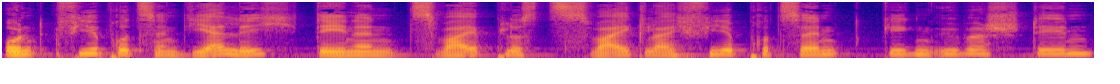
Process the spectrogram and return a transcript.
Und 4% jährlich, denen 2 plus 2 gleich 4% gegenüberstehen.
